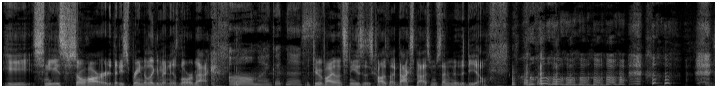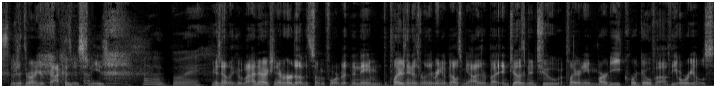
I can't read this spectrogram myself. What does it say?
he sneezed so hard that he sprained a ligament in his lower back. Oh my goodness. The two violent sneezes caused by back spasms sent him to the DL. Imagine throwing out your back because of a sneeze. Oh boy. Here's another good one. I never actually never heard of this one before, but the name, the player's name doesn't really ring a bell to me either. But in 2002, a player named Marty Cordova of the Orioles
